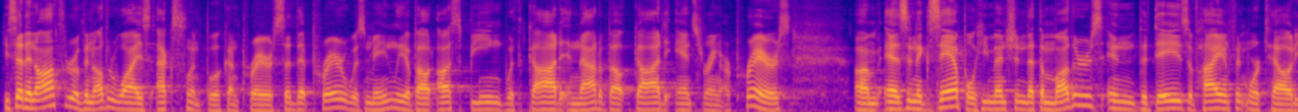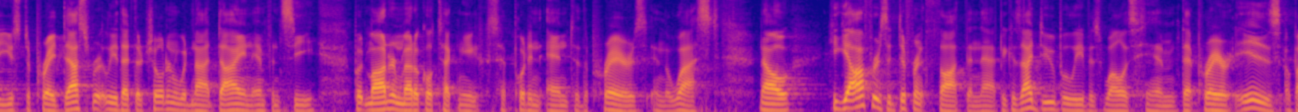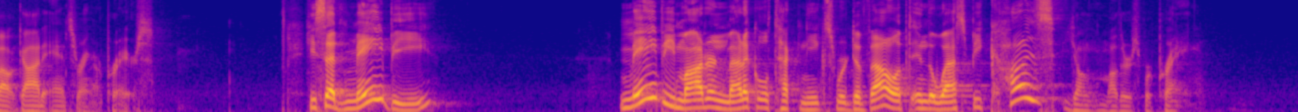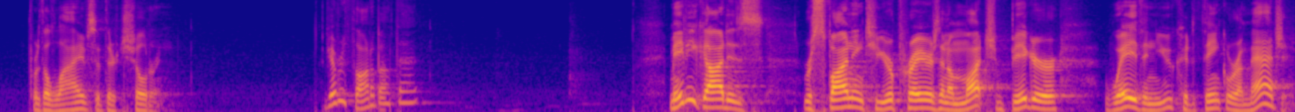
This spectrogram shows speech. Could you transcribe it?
He said, An author of an otherwise excellent book on prayer said that prayer was mainly about us being with God and not about God answering our prayers. Um, as an example, he mentioned that the mothers in the days of high infant mortality used to pray desperately that their children would not die in infancy, but modern medical techniques have put an end to the prayers in the West. Now, he offers a different thought than that because I do believe, as well as him, that prayer is about God answering our prayers. He said, maybe, maybe modern medical techniques were developed in the West because young mothers were praying for the lives of their children. Have you ever thought about that? Maybe God is responding to your prayers in a much bigger way than you could think or imagine.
